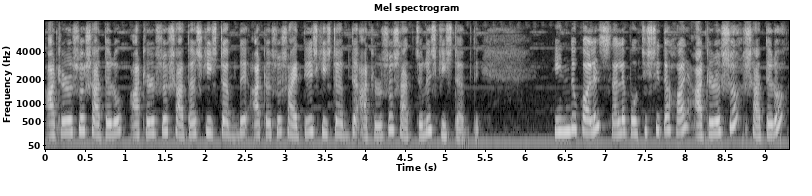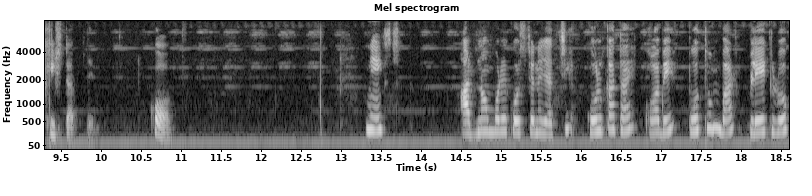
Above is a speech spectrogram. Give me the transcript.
আঠেরোশো সতেরো, আঠেরোশো সাতাশ খ্রিস্টাব্দে, আঠেরোশো সাঁত্রিশ খ্রিস্টাব্দে, আঠেরোশো সাতচল্লিশ খ্রিস্টাব্দে। হিন্দু কলেজ তাহলে প্রতিষ্ঠিত হয় আঠেরোশো সতেরো খ্রিস্টাব্দে। ক নেক্সট আট নম্বরের কোশ্চেনে যাচ্ছি। কলকাতায় কবে প্রথমবার প্লেগ রোগ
